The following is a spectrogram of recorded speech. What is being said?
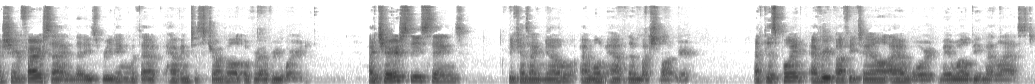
a surefire sign that he's reading without having to struggle over every word. I cherish these things because I know I won't have them much longer. At this point, every puffy tail I award may well be my last.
